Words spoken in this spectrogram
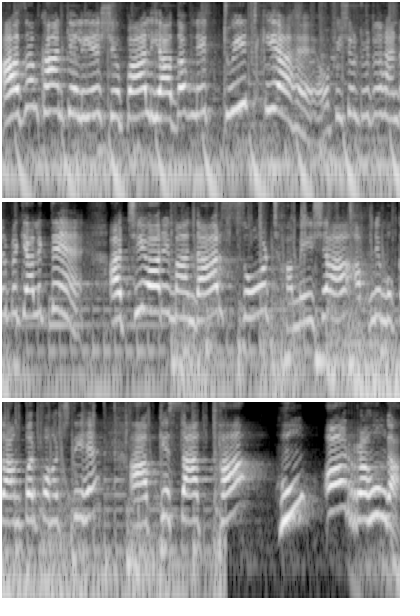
आज़म खान के लिए शिवपाल यादव ने ट्वीट किया है। ऑफिशियल ट्विटर हैंडल पर क्या लिखते हैं? अच्छी और ईमानदार सोच हमेशा अपने मुकाम पर पहुँचती है। आपके साथ था, हूँ और रहूँगा।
